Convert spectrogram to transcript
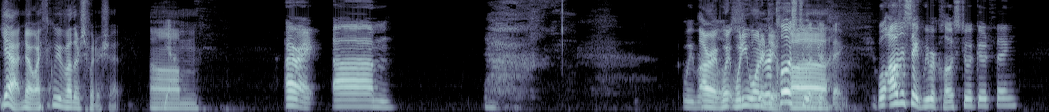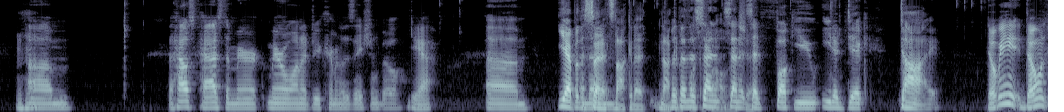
Yeah, no, I think we have other Twitter shit. Yeah. Um All right. Um we were All right, what- what do you wanna do? We were do? close to a Uh, good thing. Well, I'll just say we were close to a good thing. mhm. Um the House passed the mar- marijuana decriminalization bill. yeah Um yeah, but the Senate's then- not gonna not but gonna then the Senate Senate said fuck you, eat a dick, die. don't we don't, don't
